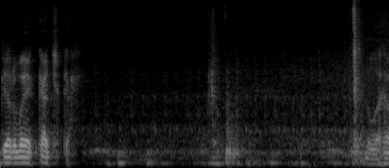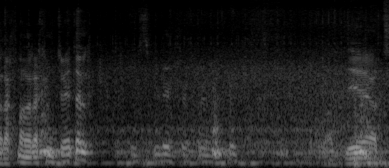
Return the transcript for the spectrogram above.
Первая качка. Рахман-рахим, Тветель. Бисмиллахиррахманиррахим. Молодец.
